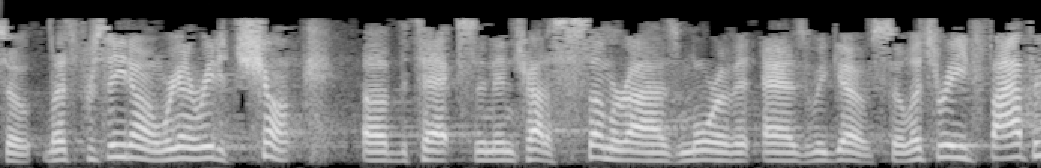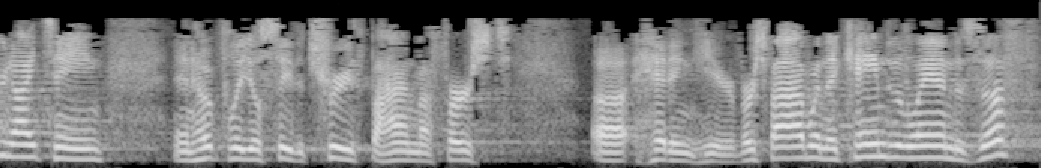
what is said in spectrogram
So let's proceed on. We're going to read a chunk of the text and then try to summarize more of it as we go. So let's read 5 through 19 and hopefully you'll see the truth behind my first uh, heading here. Verse 5, when they came to the land of Zuph,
